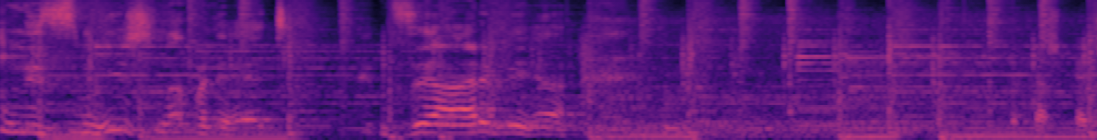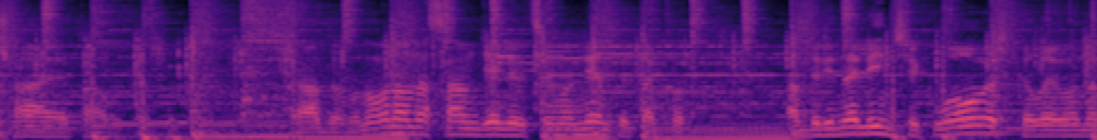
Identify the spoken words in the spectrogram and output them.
Не смішно, блядь. Це армія. Это ж качає там, те, що радом. Ну воно на самом деле в ці моменти так от адреналінчик ловиш, коли воно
